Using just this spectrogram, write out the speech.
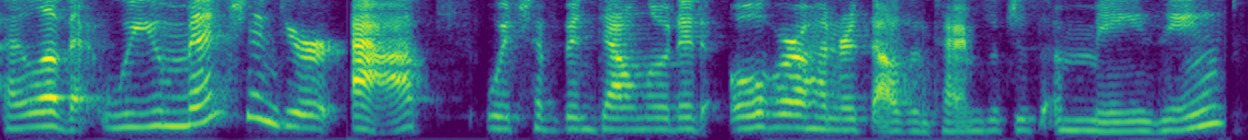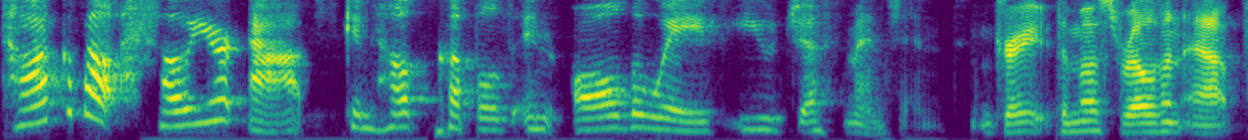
I love it. Well, you mentioned your apps, which have been downloaded over 100,000 times, which is amazing. Talk about how your apps can help couples in all the ways you just mentioned. Great. The most relevant app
